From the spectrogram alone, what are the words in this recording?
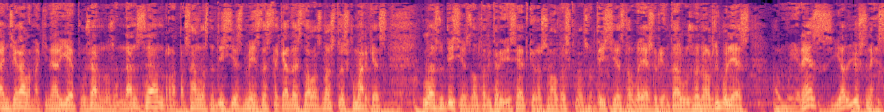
engegar la maquinària, posar-nos en dansa, repassant les notícies més destacades de les nostres comarques. Les notícies del territori 17, que no són altres que les notícies del Vallès Oriental, l'Osona, el Ripollès, el Moianès i el Lluçanès.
